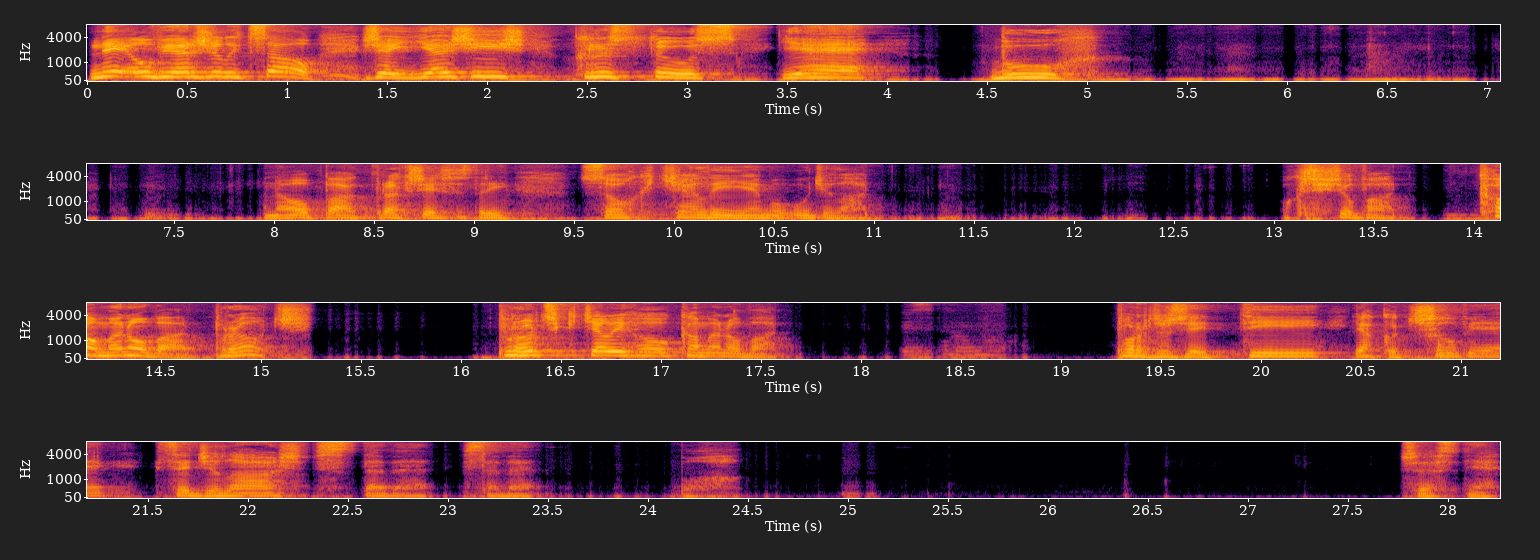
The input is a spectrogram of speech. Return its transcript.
Neuvěřili co? Že Ježíš Kristus je Bůh. Naopak, bratři a sestry, co chtěli jemu udělat? Okřižovat, kamenovat. Proč? Proč chtěli ho kamenovat? Protože ty jako člověk se děláš z tebe, sebe Boha. Přesně.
